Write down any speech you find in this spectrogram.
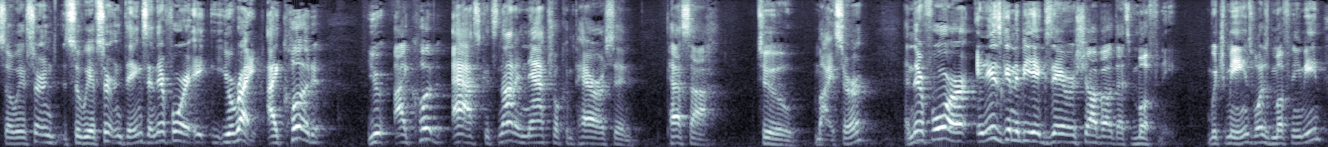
so we have certain, so we have certain things, and therefore it, you're right. I could, you, I could ask. It's not a natural comparison, Pesach to Meiser, and therefore it is going to be a Shava that's mufni. Which means, what does mufni mean? I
